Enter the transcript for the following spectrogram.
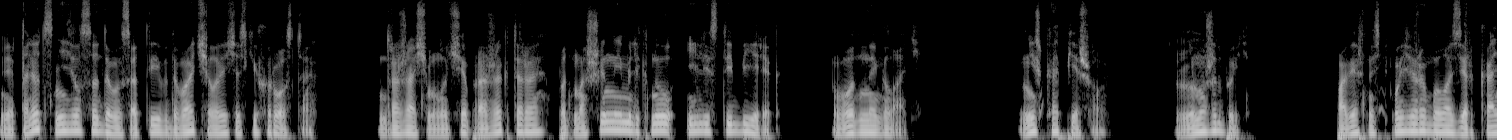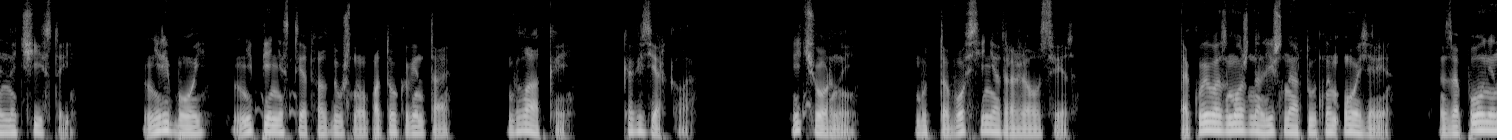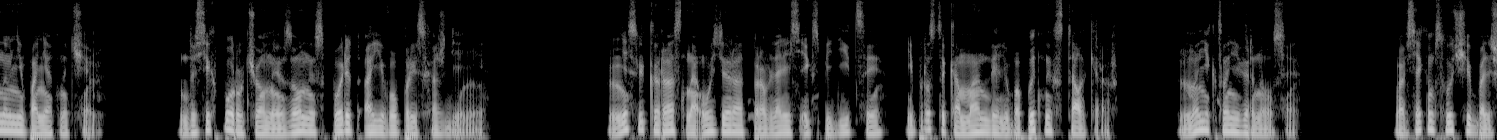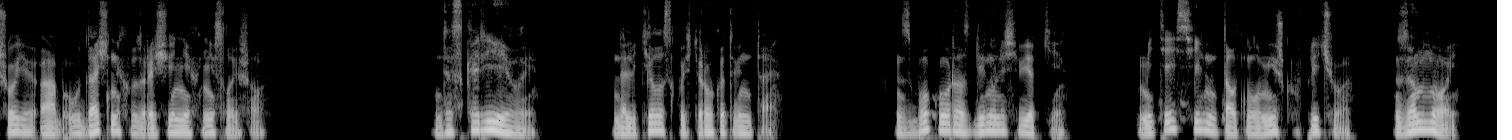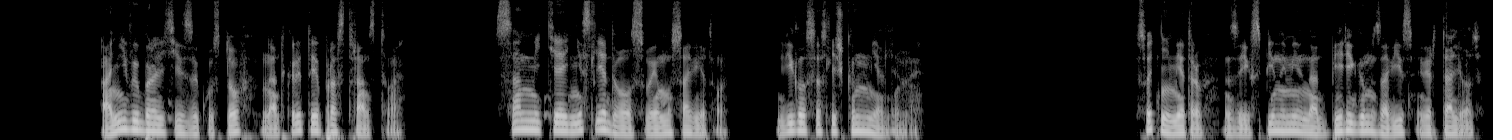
Вертолет снизился до высоты в два человеческих роста. В дрожащем луче прожектора под машиной мелькнул илистый берег, водная гладь. Мишка опешил. Не может быть. Поверхность озера была зеркально чистой. Ни рябой, ни пенистой от воздушного потока винта. Гладкой, как зеркало. И черный, будто вовсе не отражал свет. Такое возможно лишь на ртутном озере, заполненном непонятно чем. До сих пор ученые зоны спорят о его происхождении. Несколько раз на озеро отправлялись экспедиции и просто команды любопытных сталкеров, но никто не вернулся. Во всяком случае, Большой об удачных возвращениях не слышал. «Да скорее вы!» Долетела сквозь рокот винта. Сбоку раздвинулись ветки. Митей сильно толкнул Мишку в плечо. «За мной!» Они выбрались из-за кустов на открытое пространство. Сам Митяй не следовал своему совету, двигался слишком медленно. Сотни метров за их спинами над берегом завис вертолет.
